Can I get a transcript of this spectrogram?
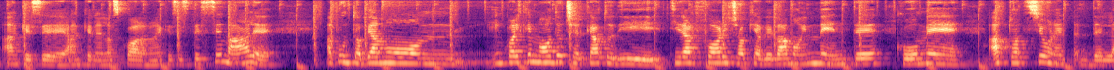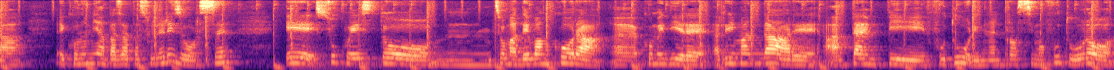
anche se anche nella scuola non è che si stesse male. Appunto abbiamo in qualche modo cercato di tirar fuori ciò che avevamo in mente come attuazione della economia basata sulle risorse e su questo insomma devo ancora eh, come dire rimandare a tempi futuri nel prossimo futuro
